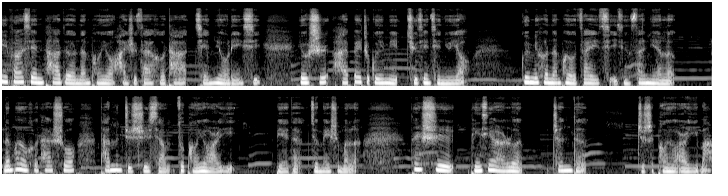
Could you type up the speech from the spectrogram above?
蜜发现她的男朋友还是在和她前女友联系，有时还背着闺蜜去见前女友。闺蜜和男朋友在一起已经三年了，男朋友和她说，他们只是想做朋友而已，别的就没什么了。但是平心而论，真的只是朋友而已吗？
